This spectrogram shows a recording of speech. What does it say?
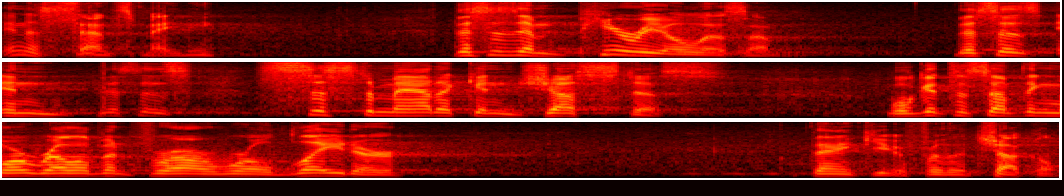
In a sense, maybe. This is imperialism. This is, in, this is systematic injustice. We'll get to something more relevant for our world later. Thank you for the chuckle.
